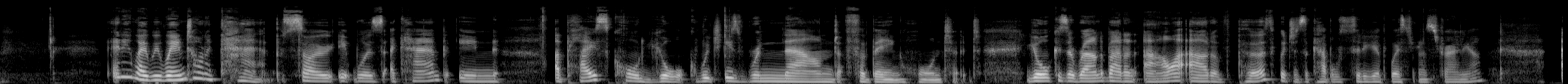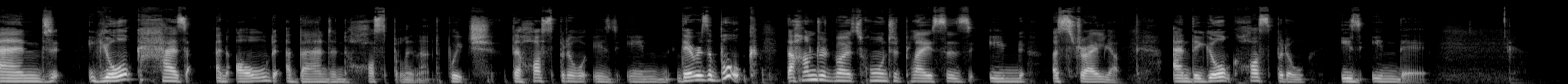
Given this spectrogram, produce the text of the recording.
Anyway, we went on a camp. So it was a camp in a place called York, which is renowned for being haunted. York is around about an hour out of Perth, which is the capital city of Western Australia. And York has an old abandoned hospital in it, which the hospital is in. There is a book, The 100 Most Haunted Places in Australia, and the York Hospital is in there.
